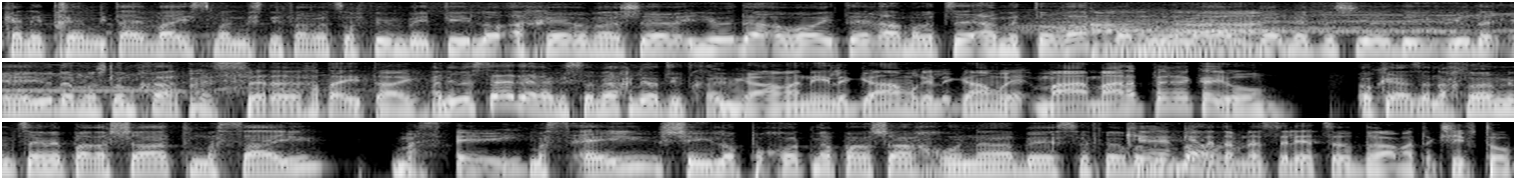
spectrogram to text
כאן איתכם איתי וייסמן מסניף הר הצופים ביתי לא אחר מאשר יהודה רויטר המרצה המטורף והמהולל בנפש יהודי. יהודה אה, יהודה מה שלומך? בסדר איך אתה איתי? אני בסדר אני שמח להיות איתך. גם אני לגמרי לגמרי. מה מה על הפרק היום? אוקיי אז אנחנו היום נמצאים בפרשת מסאי. מסעי מסעי שהיא לא פחות מהפרשה האחרונה בספר כן במדבר. כן אתה מנסה לייצר דרמה. תקשיב טוב.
